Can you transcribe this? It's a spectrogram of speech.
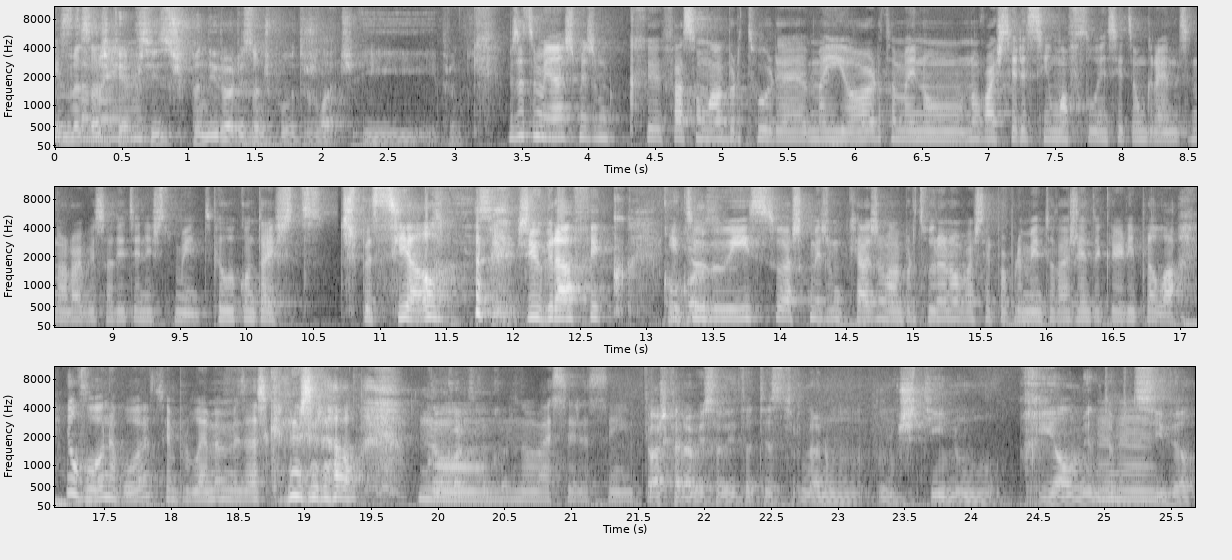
isso mas acho que é preciso expandir horizontes para outros lados e pronto. Mas eu também acho mesmo que façam uma abertura maior, também não, não vais ter assim uma afluência tão grande na Arábia Saudita neste momento. Pelo contexto espacial, geográfico Concordo. e tudo isso, acho que mesmo que haja uma abertura não vais ter propriamente toda a gente a querer ir para lá. Eu vou, na boa, sem problema, mas acho que no geral não, Concordo, concordo. não vai ser assim. Eu acho que a Arábia Saudita até se tornar um, um destino realmente apetecível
